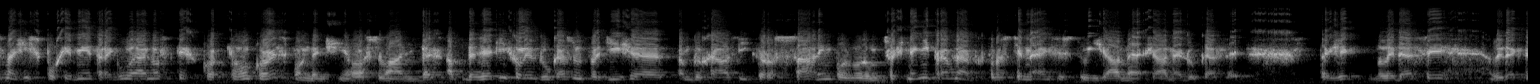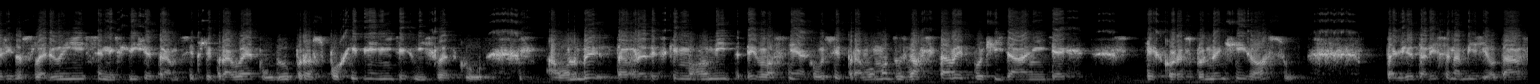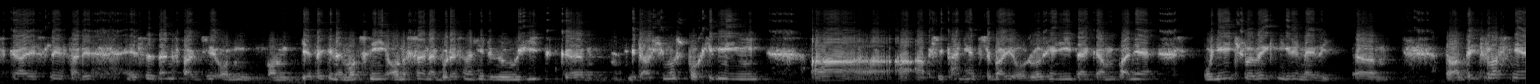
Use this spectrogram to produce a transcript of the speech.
Snaží spochybnit regulérnost těch, toho korespondenčního hlasování. Bez, a bez jakýchkoliv důkazů tvrdí, že tam dochází k rozsáhlým podvodům, což není pravda, prostě neexistují žádné, žádné důkazy. Takže lidé si, lidé, kteří to sledují, si myslí, že Trump si připravuje půdu pro spochybnění těch výsledků. A on by teoreticky mohl mít i vlastně jakousi pravomoc zastavit počítání těch, těch korespondenčních hlasů. Takže tady se nabízí otázka, jestli, tady, jestli ten fakt, že on, on je teď nemocný, on se nebude snažit využít k, k dalšímu spochybnění a, a, a případně třeba i odložení té kampaně. U něj člověk nikdy neví. Um, no a teď vlastně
